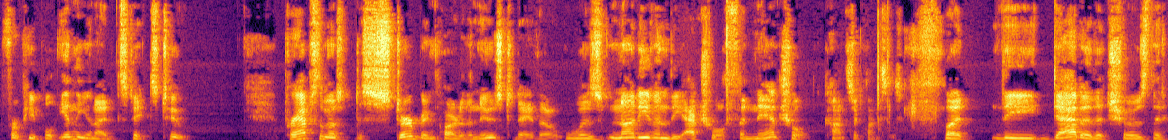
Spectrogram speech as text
for people in the United States too. Perhaps the most disturbing part of the news today, though, was not even the actual financial consequences, but the data that shows that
